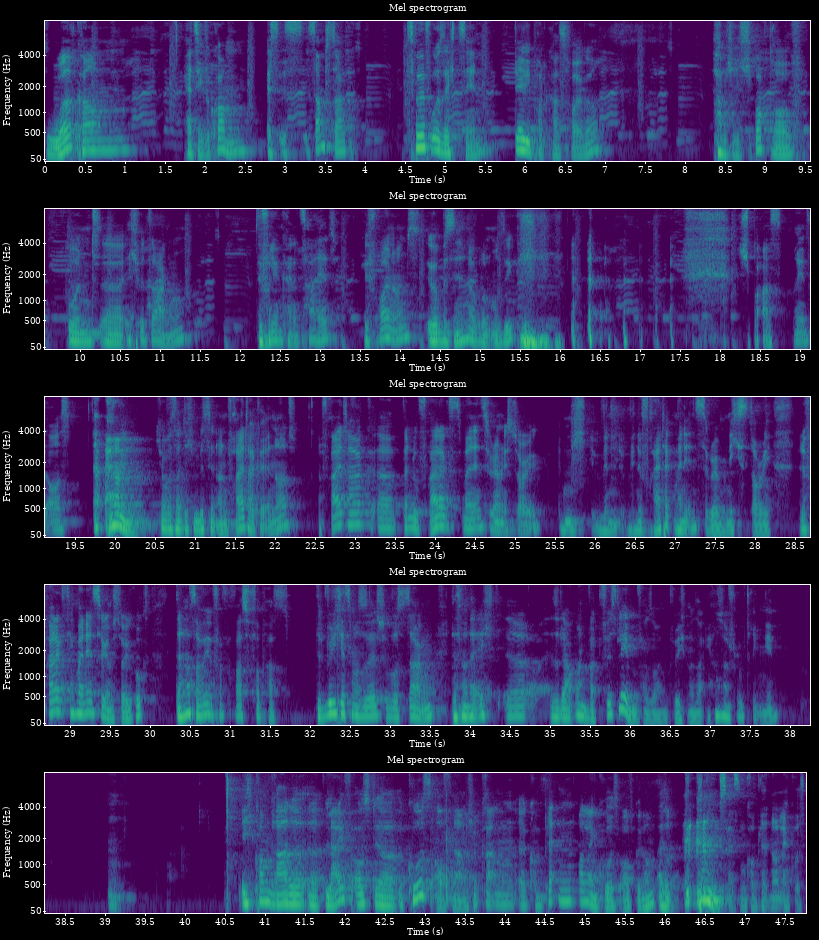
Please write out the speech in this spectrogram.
Welcome. Herzlich willkommen. Es ist Samstag, 12.16 Uhr, Daily Podcast Folge. Habe ich richtig Bock drauf. Und äh, ich würde sagen, wir verlieren keine Zeit. Wir freuen uns über ein bisschen Hintergrundmusik. Spaß. Mach jetzt aus. Ich hoffe, es hat dich ein bisschen an Freitag erinnert. Freitag, äh, wenn du freitags meine Instagram nicht wenn, wenn du Freitag meine Instagram nicht Story, wenn du freitags nicht meine Instagram Story guckst, dann hast du auf jeden Fall was verpasst. Das will ich jetzt mal so selbstbewusst sagen, dass man da echt, äh, also da und was fürs Leben versäumt, würde ich mal sagen. Ich muss mal einen Schluck trinken nehmen. Hm. Ich komme gerade äh, live aus der Kursaufnahme. Ich habe gerade einen äh, kompletten Online-Kurs aufgenommen. Also, das heißt einen kompletten Online-Kurs.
